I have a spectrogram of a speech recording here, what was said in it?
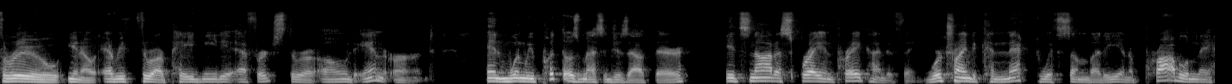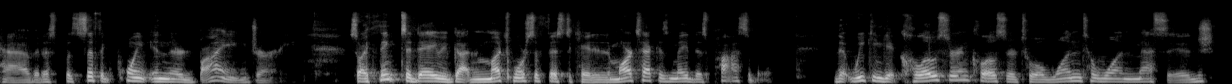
through, you know, every through our paid media efforts, through our owned and earned. And when we put those messages out there, it's not a spray and pray kind of thing. We're trying to connect with somebody and a problem they have at a specific point in their buying journey. So I think today we've gotten much more sophisticated, and Martech has made this possible that we can get closer and closer to a one to one message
